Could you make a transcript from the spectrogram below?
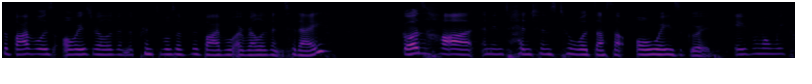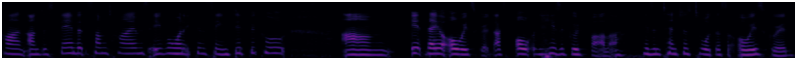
The Bible is always relevant. The principles of the Bible are relevant today. God's heart and intentions towards us are always good, even when we can't understand it sometimes, even when it can seem difficult. Um, it, they are always good. That's all, he's a good father. His intentions towards us are always good.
